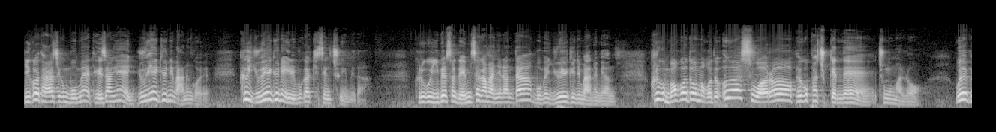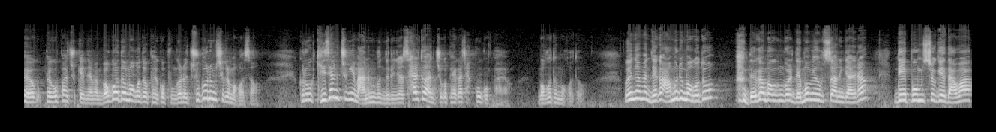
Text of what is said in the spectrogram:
이거 다 지금 몸에 대장에 유해균이 많은 거예요. 그 유해균의 일부가 기생충입니다. 그리고 입에서 냄새가 많이 난다 몸에 유해균이 많으면 그리고 먹어도 먹어도 으아 수월어 배고파 죽겠네 중국말로 왜 배, 배고파 죽겠냐면 먹어도 먹어도 배고픈 거는 죽은 음식을 먹어서 그리고 기생충이 많은 분들은요 살도 안 찌고 배가 자꾸 고파요. 먹어도 먹어도. 왜냐면 내가 아무리 먹어도 내가 먹은 걸 내 몸이 흡수하는 게 아니라 내 몸 속에 나와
